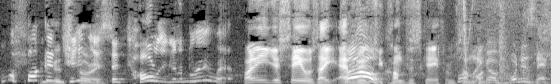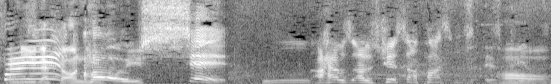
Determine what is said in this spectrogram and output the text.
I'm a fucking Good story. genius. They're totally gonna believe it. Why don't you just say it was like evidence Oh! you confiscated from oh my someone god, what is that? and you left it on you? Holy shit. Mm, I was I was GSR positive. Oh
